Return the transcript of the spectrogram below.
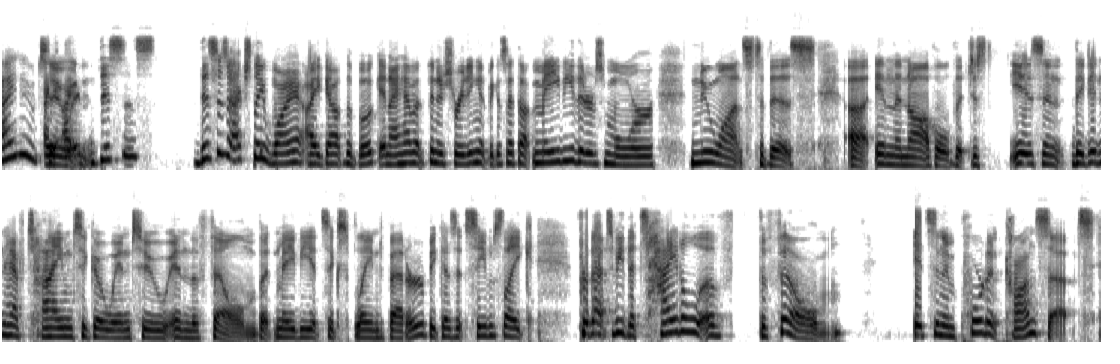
I do too, I and this is this is actually why I got the book, and I haven't finished reading it because I thought maybe there's more nuance to this uh, in the novel that just isn't. They didn't have time to go into in the film, but maybe it's explained better because it seems like for that to be the title of the film, it's an important concept,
